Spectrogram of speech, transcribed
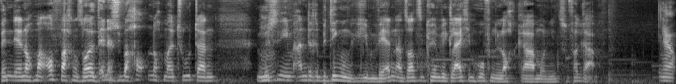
wenn der noch mal aufwachen soll, wenn er es überhaupt noch mal tut, dann müssen ihm andere Bedingungen gegeben werden. Ansonsten können wir gleich im Hof ein Loch graben, um ihn zu vergraben. Ja.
